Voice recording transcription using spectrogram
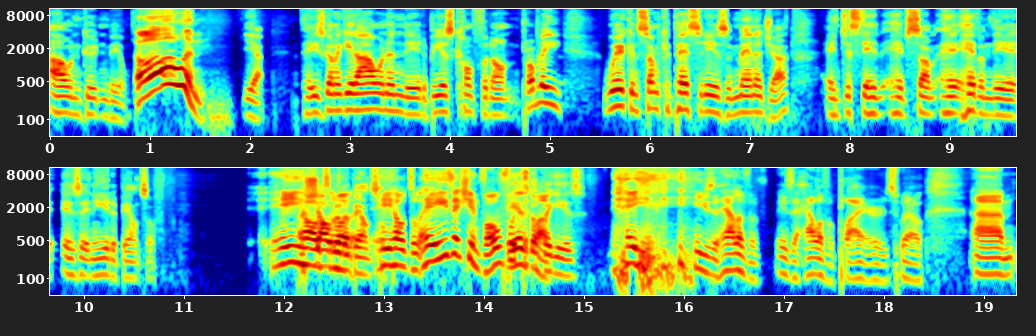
Awen Guttenbeil. Owen. Yeah. He's going to get Owen in there to be his confidant. Probably work in some capacity as a manager, and just have some have him there as an ear to bounce off he a holds a lot. Of, he holds. A, he's actually involved he with the club. He has got big ears. He, he's a hell of a he's a hell of a player as well. Um,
